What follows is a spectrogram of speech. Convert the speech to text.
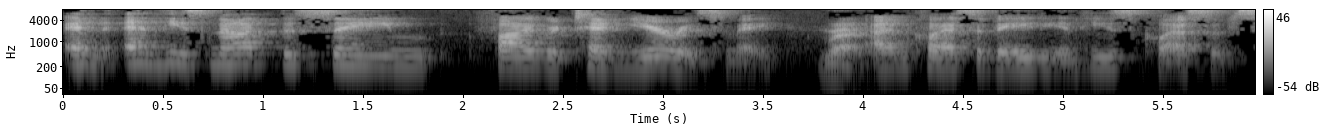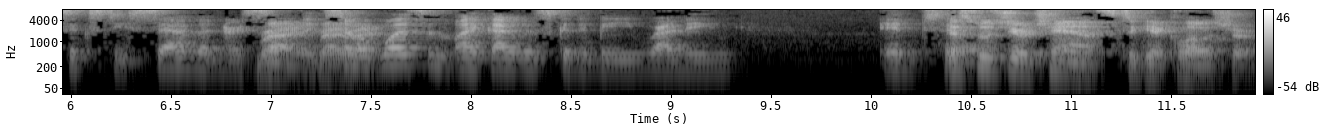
and and he's not the same five or ten year as me. Right. I'm class of eighty, and he's class of sixty seven or something. right, so right. it wasn't like I was going to be running into. This was your chance to get closure.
